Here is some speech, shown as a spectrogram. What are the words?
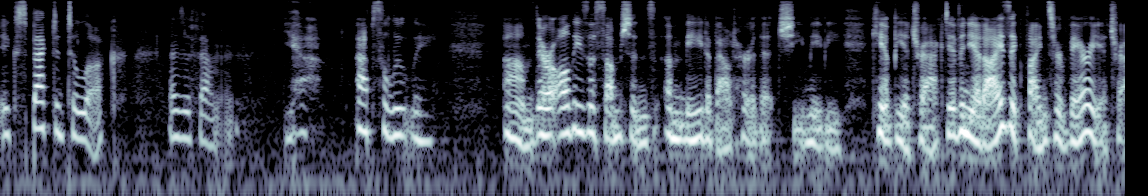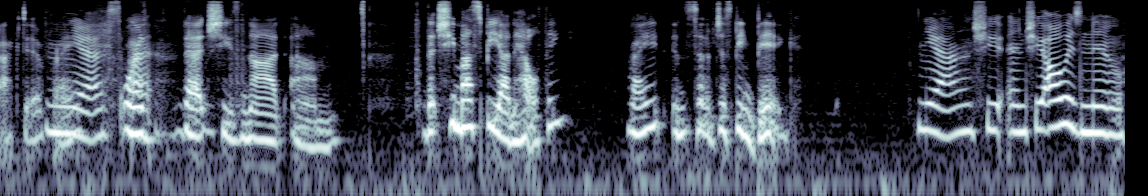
expected to look as a feminine. Yeah, absolutely. Um, there are all these assumptions uh, made about her that she maybe can't be attractive, and yet Isaac finds her very attractive, Mm, right? Yes. Or I- that she's not, um, that she must be unhealthy, right? Instead of just being big. Yeah, and she and she always knew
